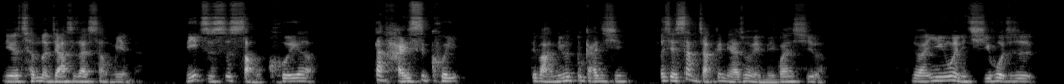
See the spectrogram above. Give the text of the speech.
你的成本价是在上面的，你只是少亏了，但还是亏，对吧？你会不甘心，而且上涨跟你来说也没关系了，对吧？因为你期货就是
